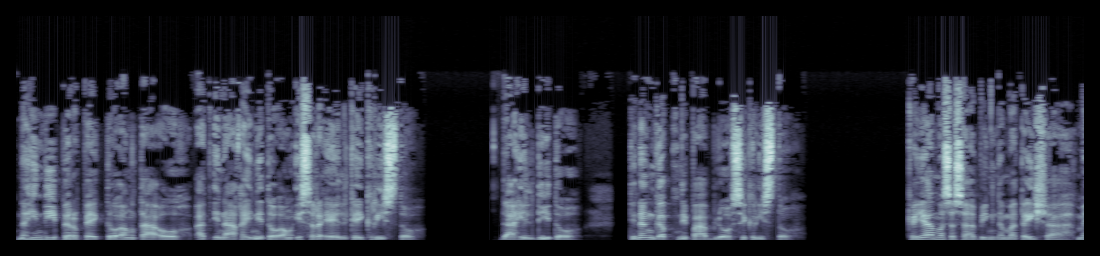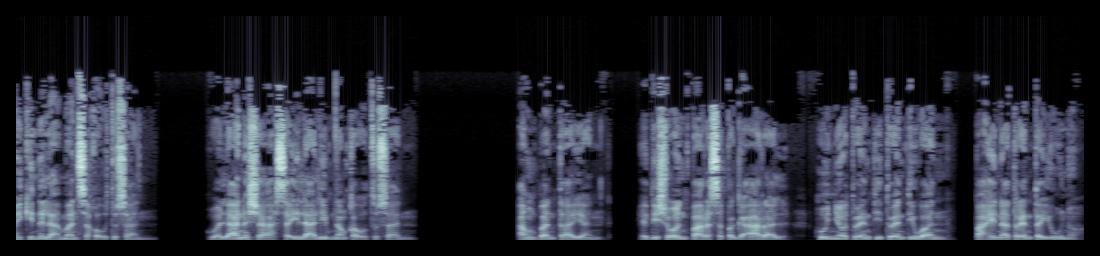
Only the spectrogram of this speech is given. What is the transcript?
na hindi perpekto ang tao at inakay nito ang Israel kay Kristo. Dahil dito, tinanggap ni Pablo si Kristo. Kaya masasabing namatay siya may kinalaman sa kautusan. Wala na siya sa ilalim ng kautusan. Ang Bantayan, edisyon para sa pag-aaral, Hunyo 2021, pahina 31.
